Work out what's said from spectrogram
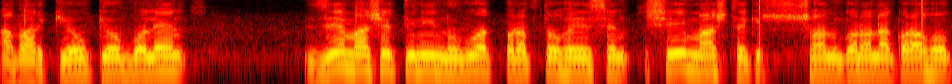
আবার কেউ কেউ বলেন যে মাসে তিনি নবুয়াত প্রাপ্ত হয়েছেন, সেই মাস থেকে সন গণনা করা হোক।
